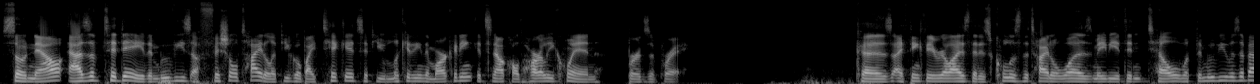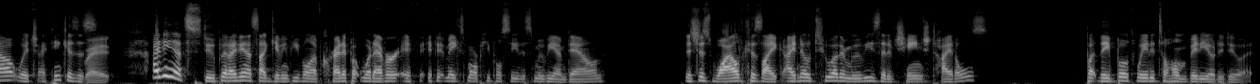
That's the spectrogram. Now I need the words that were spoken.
So now, as of today, the movie's official title, if you go buy tickets, if you look at any of the marketing, it's now called Harley Quinn: Birds of Prey. Because I think they realized that as cool as the title was, maybe it didn't tell what the movie was about, which I think is a Right. I think that's stupid. I think that's not giving people enough credit. But whatever. If if it makes more people see this movie, I'm down. It's just wild because like I know two other movies that have changed titles, but they both waited till home video to do it.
